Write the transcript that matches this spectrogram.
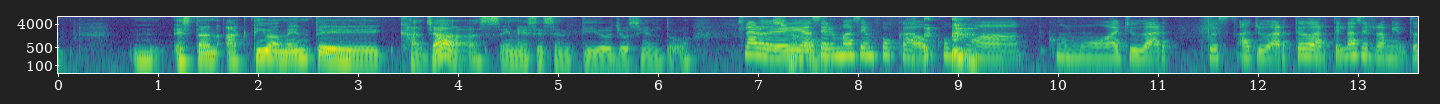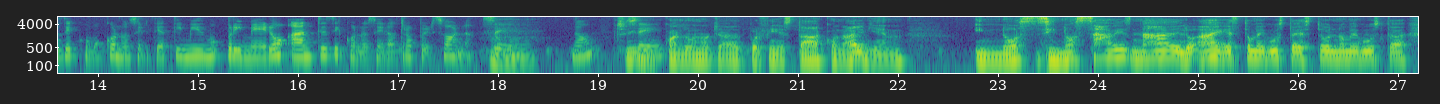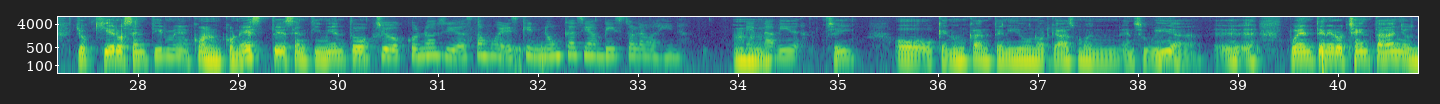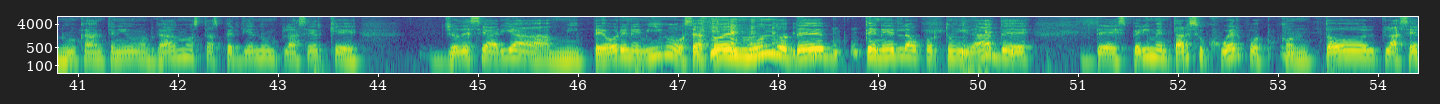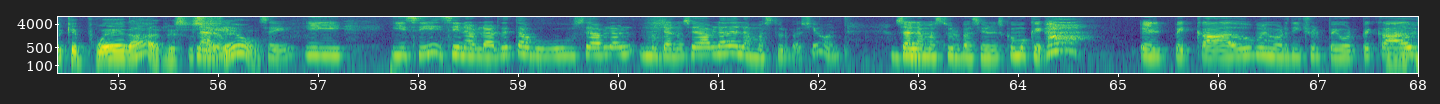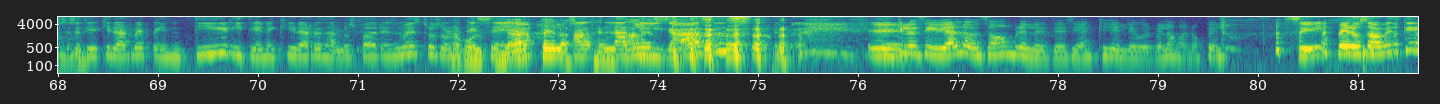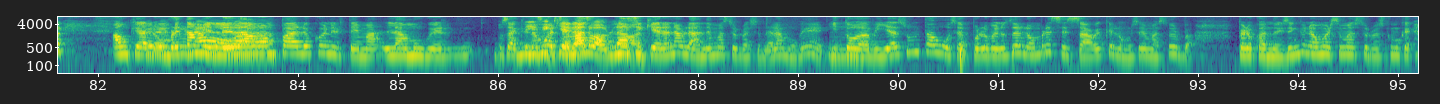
están activamente calladas en ese sentido, yo siento. Claro, debería ser más enfocado como a como ayudar, pues ayudarte o darte las herramientas de cómo conocerte a ti mismo primero antes de conocer a otra persona, Sí. ¿no? Sí, Sí. cuando uno ya por fin está con alguien y no, si no sabes nada de lo, ah, esto me gusta, esto no me gusta, yo quiero sentirme con, con este sentimiento. Yo he conocido hasta mujeres que nunca se han visto la vagina en la vida. Sí, o, o que nunca han tenido un orgasmo en, en su vida. Eh, eh, pueden tener 80 años, nunca han tenido un orgasmo, estás perdiendo un placer que yo desearía a mi peor enemigo. O sea, todo el mundo debe tener la oportunidad de, de experimentar su cuerpo con todo el placer que puede dar. Eso es feo. Sí, y, y sí, sin hablar de tabú, se habla, ya no se habla de la masturbación. O sea, la masturbación es como que ¡ah! El pecado, mejor dicho, el peor pecado, y usted se tiene que ir a arrepentir y tiene que ir a rezar los Padres Nuestros o A lo que sea. las a latigazos. Eh, Inclusive a los hombres les decían que se le vuelve la mano pelo. Sí, pero sabes que aunque al Pero hombre también le bobada. daban palo con el tema, la mujer, o sea, que Ni siquiera lo hablaban. Ni siquiera hablaban de masturbación de la mujer. Y Mm. todavía es un tabú, o sea, por lo menos del hombre se sabe que el hombre se masturba. Pero cuando dicen que una mujer se masturba es como que,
